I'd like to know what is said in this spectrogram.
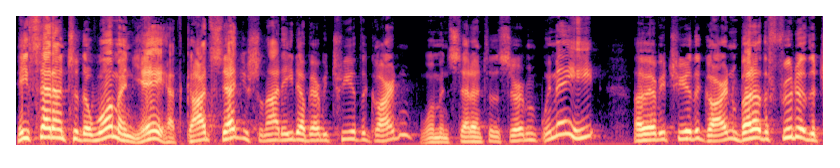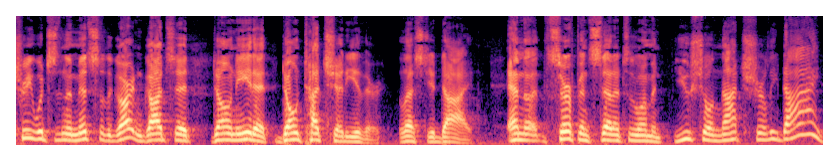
He said unto the woman, Yea, hath God said, You shall not eat of every tree of the garden? The woman said unto the serpent, We may eat of every tree of the garden, but of the fruit of the tree which is in the midst of the garden, God said, Don't eat it, don't touch it either, lest you die. And the serpent said unto the woman, You shall not surely die.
